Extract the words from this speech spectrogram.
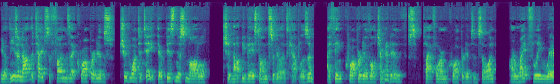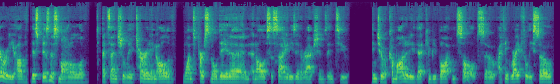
you know, these are not the types of funds that cooperatives should want to take. Their business model should not be based on surveillance capitalism. I think cooperative alternatives, platform cooperatives, and so on, are rightfully wary of this business model of essentially turning all of one's personal data and, and all of society's interactions into into a commodity that can be bought and sold. So I think rightfully so,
